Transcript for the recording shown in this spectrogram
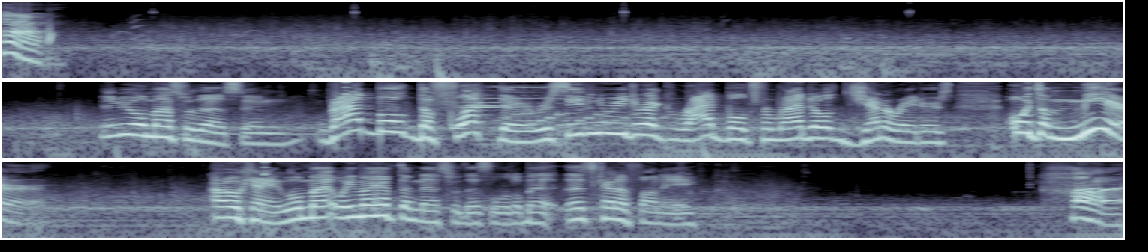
Huh. Maybe we'll mess with this soon. Radbolt deflector. Receiving to redirect radbolts from radbolt generators. Oh, it's a mirror. Okay, we might we might have to mess with this a little bit. That's kind of funny. Huh.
